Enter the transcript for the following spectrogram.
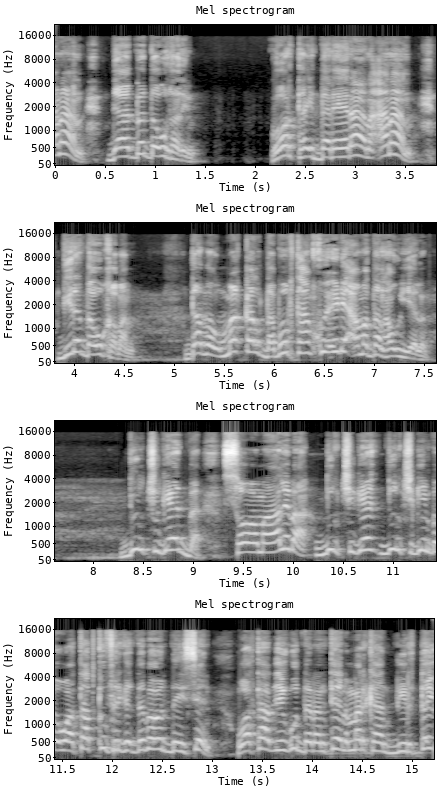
anaan daabadda u rarin. Goortay dareeraana anaan diradda u qaban. Dadow maqal dabuubtaan ku idhi ama dan ha u yeelan. Dunjigeedba soomaaliba dunjigeed dunjigiinba waataad kufriga daba ordayseen. Waataad iigu daranteen markaan diirtay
